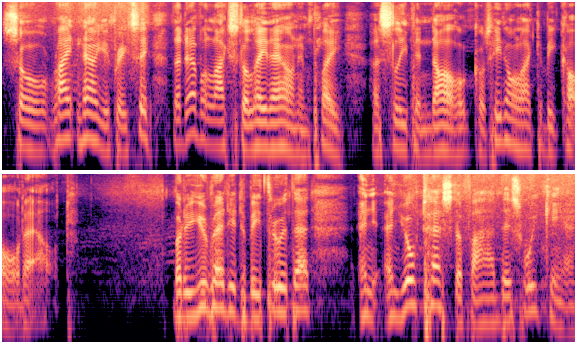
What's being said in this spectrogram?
So right now you're free. See, the devil likes to lay down and play a sleeping dog because he don't like to be called out. But are you ready to be through with that? And, and you'll testify this weekend.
